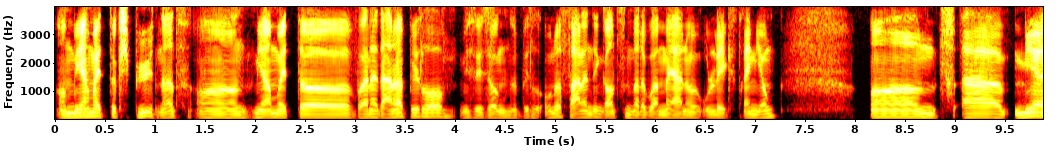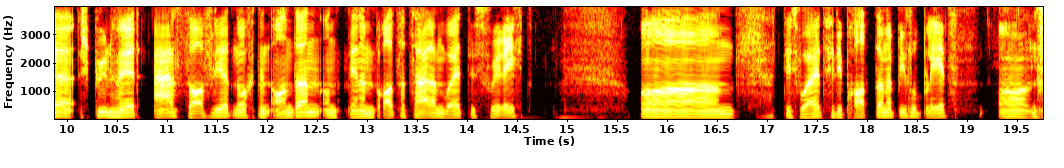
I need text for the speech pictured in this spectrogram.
Und wir haben halt da gespielt. Nicht? Und wir haben halt da, waren halt auch noch ein bisschen, wie soll ich sagen, ein bisschen unerfahren in den Ganzen, weil da waren wir ja noch alle extrem jung. Und äh, wir spielen halt ein Sauflied nach den anderen und denen Brautverzehrern war halt das voll recht. Und das war halt für die Braut dann ein bisschen blöd. Und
